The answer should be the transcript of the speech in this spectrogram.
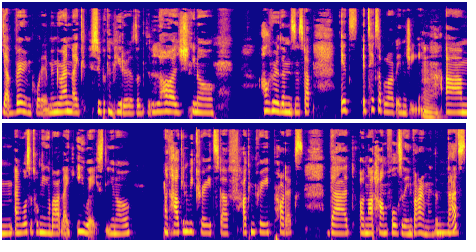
yeah, very important. When we run like supercomputers, large, you know, algorithms and stuff, it's it takes up a lot of energy. Um, and we're also talking about like e-waste, you know, like how can we create stuff? How can we create products that are not harmful to the environment? And that's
